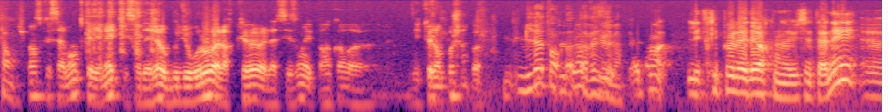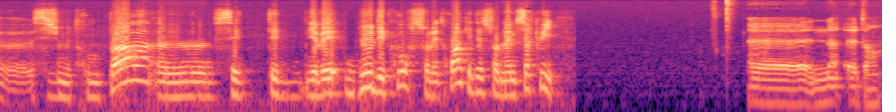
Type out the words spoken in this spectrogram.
Je pense que ça montre que les mecs, ils sont déjà au bout du rouleau alors que la saison n'est pas encore et que l'an prochain. Quoi. ah, les triple headers qu'on a eu cette année, euh, si je me trompe pas, euh, c'était il y avait deux des courses sur les trois qui étaient sur le même circuit. Euh, attends,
